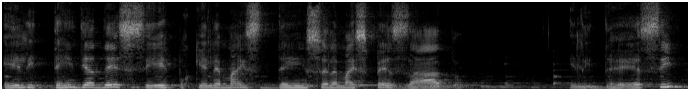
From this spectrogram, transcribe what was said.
ele tende a descer porque ele é mais denso, ele é mais pesado. Ele desce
